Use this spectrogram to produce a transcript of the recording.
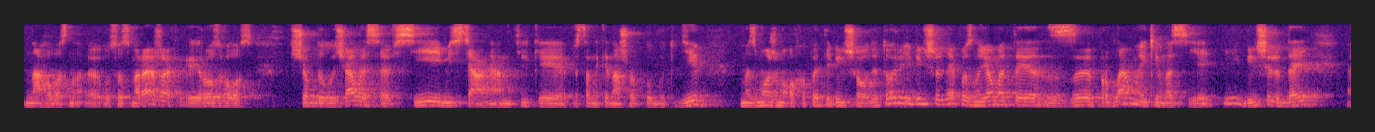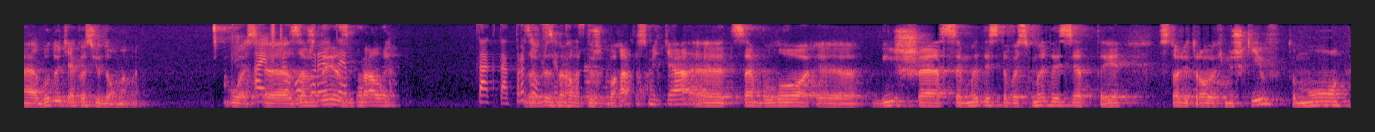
наголос на- у соцмережах і розголос, щоб долучалися всі містяни, а не тільки представники нашого клубу. Тоді ми зможемо охопити більше аудиторії, більше людей познайомити з проблемами, які в нас є, і більше людей е, будуть якось відомими. Ось А е, завжди говорити- збирали. Так, так, Завжди збирали дуже багато сміття. Е, Це було е, більше 70-80 100-літрових мішків. Тому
